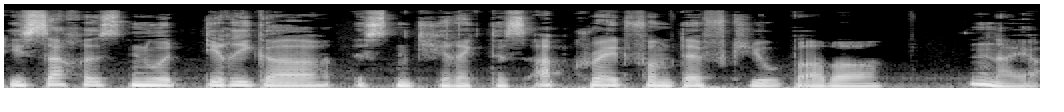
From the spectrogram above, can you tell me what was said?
Die Sache ist nur, Diriga ist ein direktes Upgrade vom DevCube, aber naja.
